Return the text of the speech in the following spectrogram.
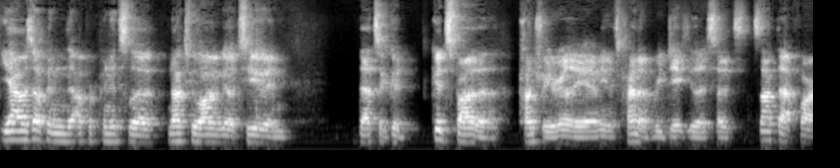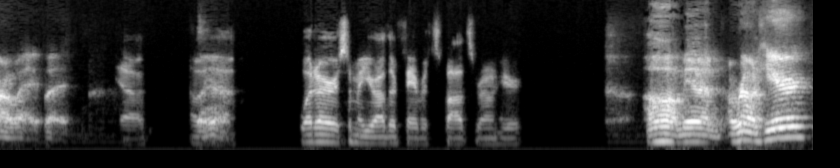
yeah i was up in the upper peninsula not too long ago too and that's a good good spot of the country really. I mean it's kind of ridiculous that it's, it's not that far away but yeah oh yeah. yeah what are some of your other favorite spots around here oh man around here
